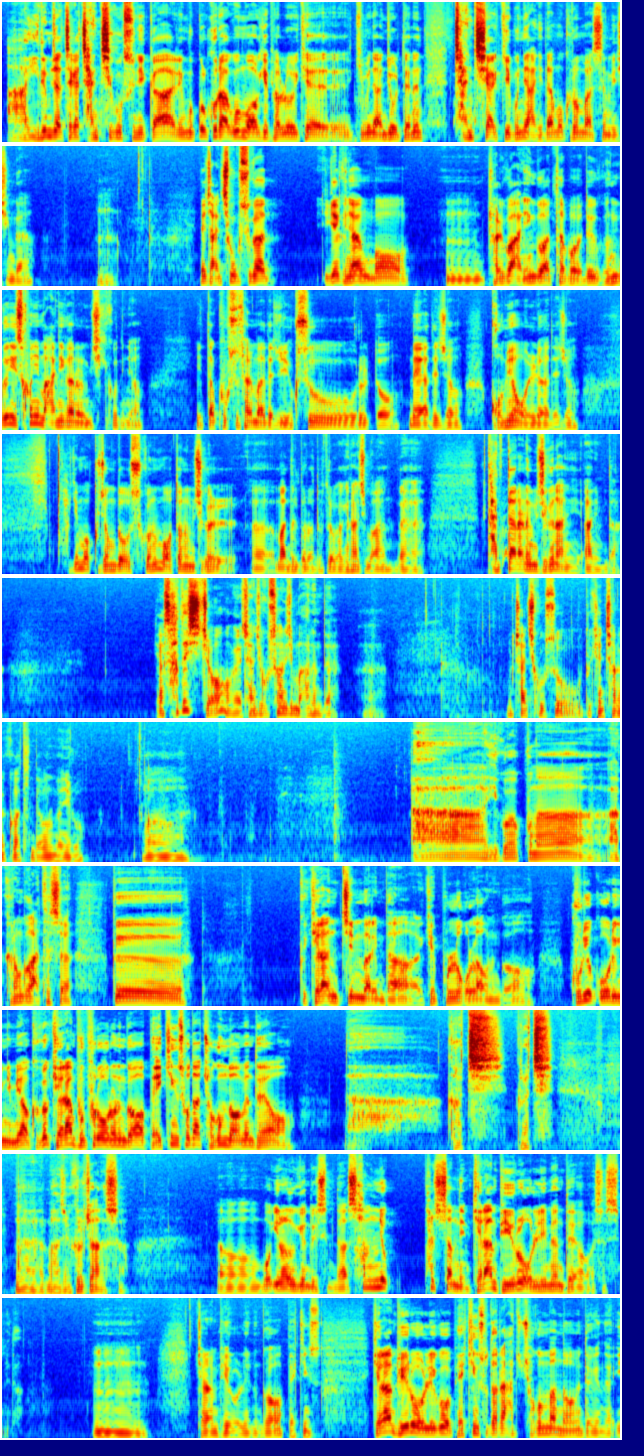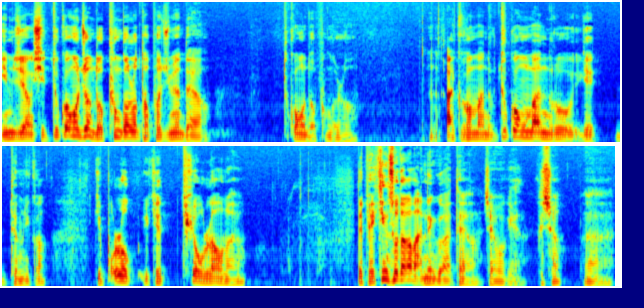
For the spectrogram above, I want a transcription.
아, 이름 자체가 잔치국수니까, 뭐 꿀꿀하고 뭐 이렇게 별로 이렇게 기분이 안 좋을 때는 잔치할 기분이 아니다. 뭐 그런 말씀이신가요? 음. 근데 잔치국수가 이게 그냥 뭐, 음, 별거 아닌 것 같아 보여도 은근히 손이 많이 가는 음식이거든요. 일단 국수 삶아야 되죠. 육수를 또 내야 되죠. 고명 올려야 되죠. 하긴 뭐 그 정도 수고는 뭐 어떤 음식을 어, 만들더라도 들어가긴 하지만, 네. 간단한 음식은 아니, 아닙니다. 그냥 사 드시죠. 예, 잔치국수 하는 집 많은데. 예. 잔치국수도 괜찮을 것 같은데, 오늘 메뉴로. 어. 아, 이거였구나. 아, 그런 것 같았어요. 그, 그 계란찜 말입니다. 이렇게 볼록 올라오는 거. 9656님이요. 그거 계란 부풀어 오르는 거 베이킹소다 조금 넣으면 돼요. 아, 그렇지. 그렇지. 네, 맞아요. 그럴 줄 알았어. 어, 뭐 이런 의견도 있습니다. 3683님, 계란 비율을 올리면 돼요. 왔었습니다. 음, 계란 비율 올리는 거, 베킹, 계란 비율을 올리고 베킹 소다를 아주 조금만 넣으면 되겠네요. 임지영 씨, 뚜껑을 좀 높은 걸로 덮어주면 돼요. 뚜껑을 높은 걸로. 음, 아, 그것만으로, 뚜껑만으로 이게 됩니까? 이게 볼록 이렇게 튀어 올라오나요? 근데 베킹 소다가 맞는 것 같아요. 제가 보기엔. 그쵸? 예.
